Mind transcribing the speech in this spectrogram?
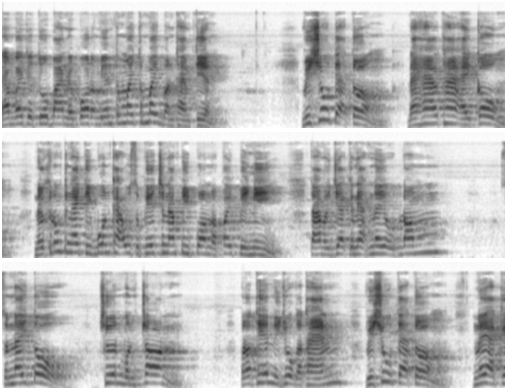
ដើម្បីទទួលបាននូវព័ត៌មានថ្មីថ្មីបន្ថែមទៀតវិសុតកតងដែលហៅថាអេកូមនៅក្នុងថ្ងៃទី4ខែឧសភាឆ្នាំ2022នេះតាមរយៈគណៈនៃឧត្តមសនីតូឈឿនប៊ុនចនប្រធាននាយកដ្ឋានវិសុតតងនៃអគ្គ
